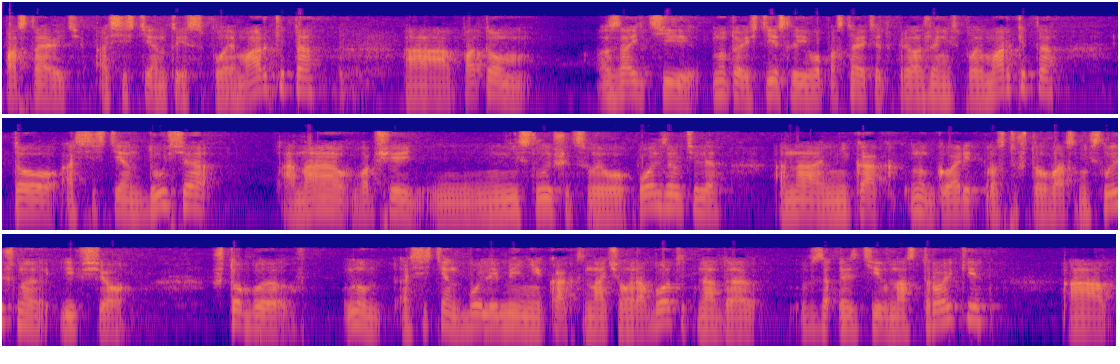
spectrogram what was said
поставить ассистента из Play Market, а потом зайти, ну, то есть, если его поставить это приложение из Play Market, то ассистент Дуся, она вообще не слышит своего пользователя, она никак, ну, говорит просто, что вас не слышно, и все. Чтобы ну, ассистент более-менее как-то начал работать, надо зайти в настройки, а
